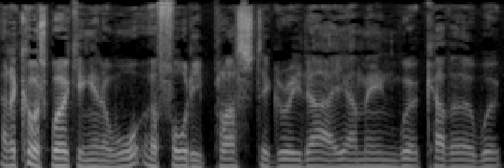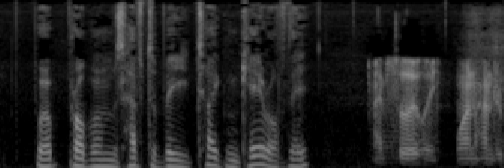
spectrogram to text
And of course, working in a, a 40 plus degree day, I mean, work cover, work work problems have to be taken care of there. Absolutely, 100%.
